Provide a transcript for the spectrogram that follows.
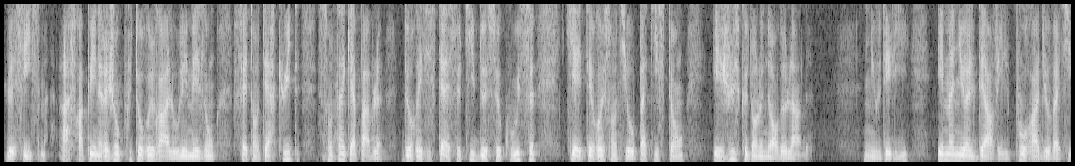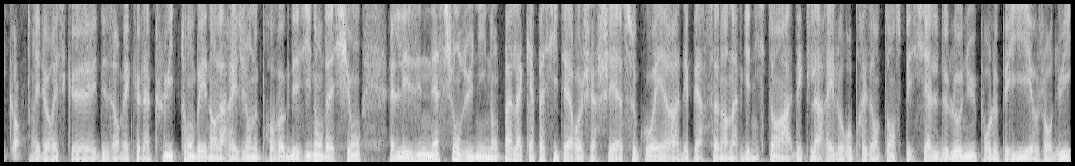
Le séisme a frappé une région plutôt rurale où les maisons, faites en terre cuite, sont incapables de résister à ce type de secousse qui a été ressenti au Pakistan et jusque dans le nord de l'Inde. New Delhi, Emmanuel Derville pour Radio Vatican. Et le risque est désormais que la pluie tombée dans la région ne provoque des inondations. Les Nations Unies n'ont pas la capacité à rechercher à secourir des personnes en Afghanistan, a déclaré le représentant spécial de l'ONU pour le pays. Aujourd'hui,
